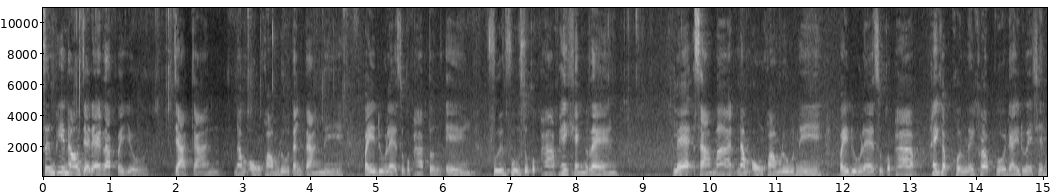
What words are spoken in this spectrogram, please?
ซึ่งพี่น้องจะได้รับประโยชน์ จากการนำองค์ความรู้ต่างๆนี้ ไปดูแลสุขภาพตนเอง ฟื้นฟูสุขภาพให้แข็งแรง และสามารถนำองค์ความรู้นี้ไปดูแลสุขภาพให้กับคนในครอบครัวได้ด้วยเช่น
